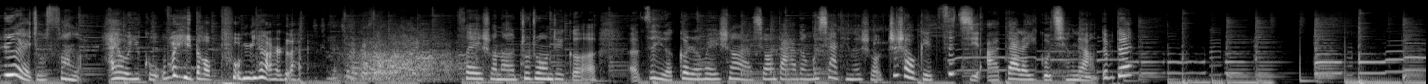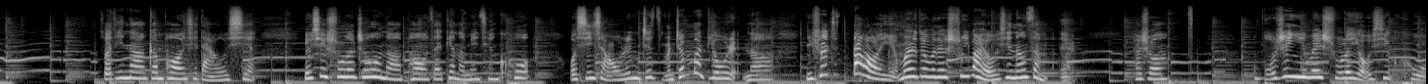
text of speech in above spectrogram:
热也就算了，还有一股味道扑面而来。所以说呢，注重这个呃自己的个人卫生啊，希望大家能够夏天的时候至少给自己啊带来一股清凉，对不对？昨天呢跟朋友一起打游戏，游戏输了之后呢，朋友在电脑面前哭，我心想，我说你这怎么这么丢人呢？你说这大老爷们儿对不对？输一把游戏能怎么的？他说不是因为输了游戏哭，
